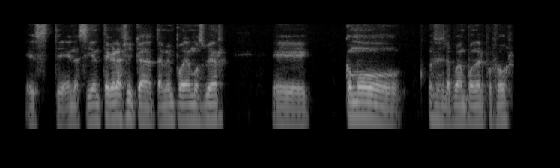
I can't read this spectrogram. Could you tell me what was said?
Este, en la siguiente gráfica también podemos ver eh, cómo, no sé si la pueden poner, por favor.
